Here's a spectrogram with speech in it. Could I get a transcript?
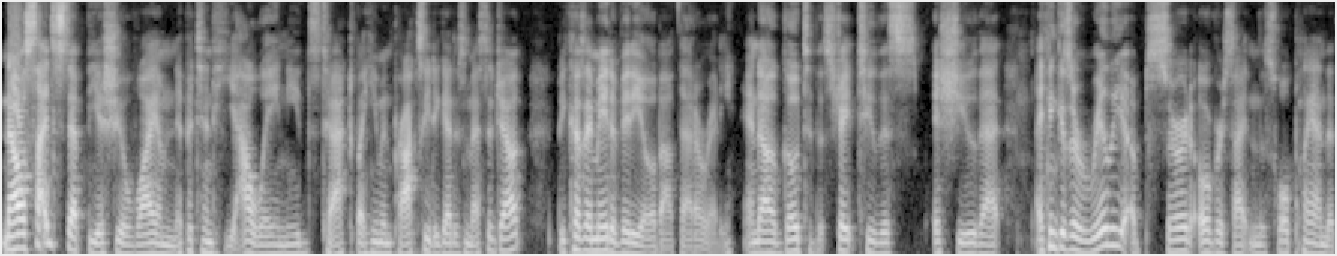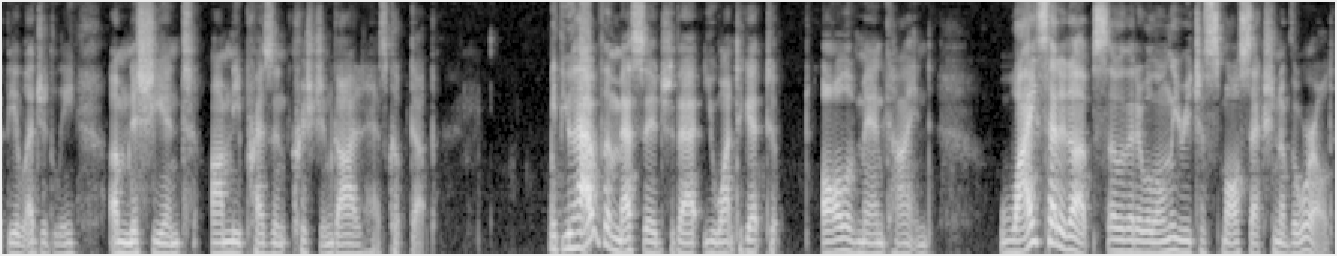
Now, I'll sidestep the issue of why omnipotent Yahweh needs to act by human proxy to get his message out, because I made a video about that already, and I'll go to the, straight to this issue that I think is a really absurd oversight in this whole plan that the allegedly omniscient, omnipresent Christian God has cooked up. If you have a message that you want to get to all of mankind, why set it up so that it will only reach a small section of the world?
